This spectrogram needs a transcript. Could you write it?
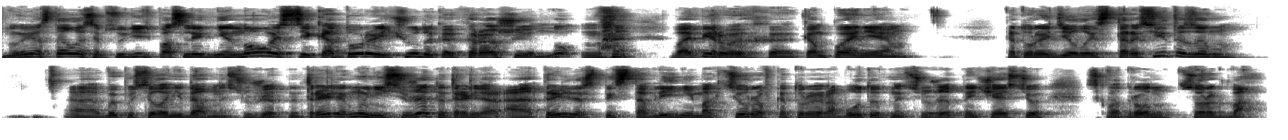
Ну и осталось обсудить последние новости, которые чудо как хороши. Ну, во-первых, компания, которая делает Star Citizen, э, выпустила недавно сюжетный трейлер. Ну, не сюжетный трейлер, а трейлер с представлением актеров, которые работают над сюжетной частью Сквадрон 42.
